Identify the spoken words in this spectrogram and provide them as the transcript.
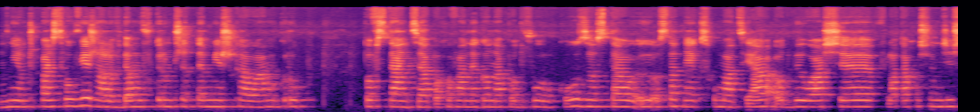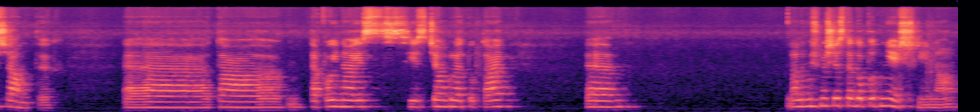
nie wiem, czy Państwo uwierzą, ale w domu, w którym przedtem mieszkałam, grup powstańca pochowanego na podwórku, został, ostatnia ekshumacja odbyła się w latach 80. E, ta, ta wojna jest, jest ciągle tutaj, e, ale myśmy się z tego podnieśli. No.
